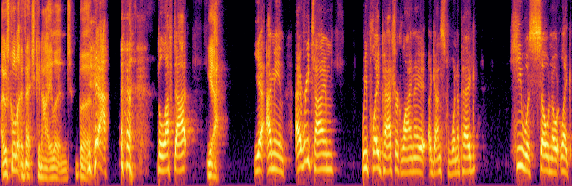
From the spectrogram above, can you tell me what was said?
I always call it Ovechkin Island, but Yeah. the left dot. yeah, Yeah, I mean, every time we played Patrik Laine against Winnipeg, he was so no like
